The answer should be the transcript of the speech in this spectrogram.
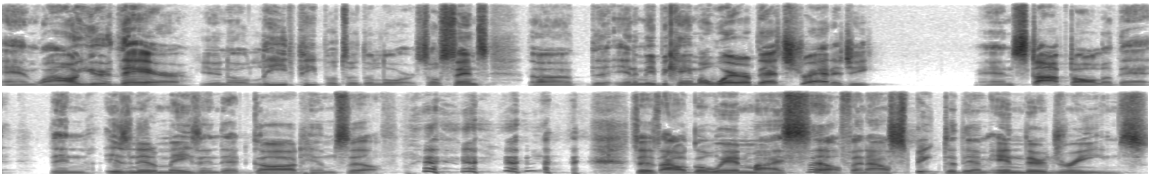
And while you're there, you know, lead people to the Lord. So since uh, the enemy became aware of that strategy and stopped all of that, then isn't it amazing that God Himself says, I'll go in myself and I'll speak to them in their dreams.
